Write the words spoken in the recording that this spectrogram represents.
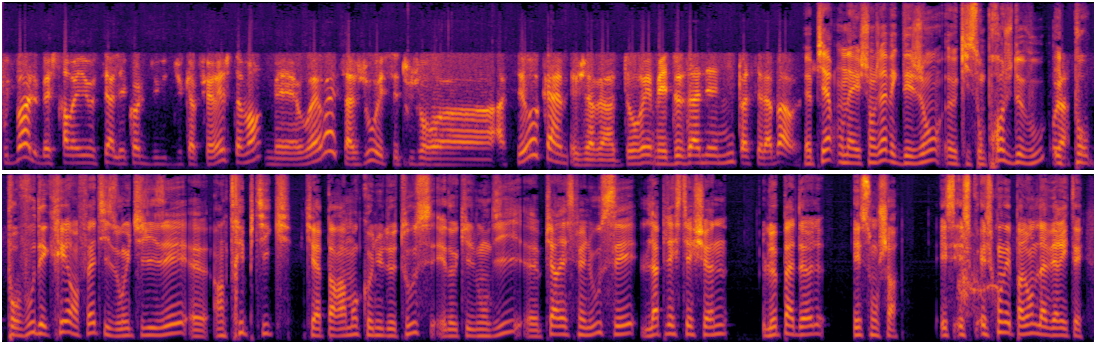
football. Ben, je travaillais aussi à l'école du, du, Cap Ferré justement, mais ouais, ouais, ça joue et c'est toujours euh, assez haut quand même. Et j'avais adoré mes deux années et demie passées là-bas. Euh, Pierre, on a échangé avec des gens qui sont proches de vous, et pour, pour vous décrire, en fait, ils ont utilisé un triptyque qui est apparemment connu de tous et donc ils m'ont dit euh, Pierre Desmelou, c'est la PlayStation, le paddle et son chat. Est-ce qu'on n'est pas loin de la vérité?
